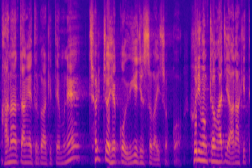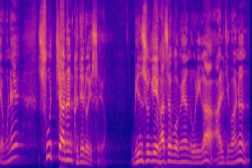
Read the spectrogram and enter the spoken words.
가나안 땅에 들어갔기 때문에 철저했고 위기 질서가 있었고 흐리멍텅하지 않았기 때문에 숫자는 그대로 있어요. 민수기에 가서 보면 우리가 알지만은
